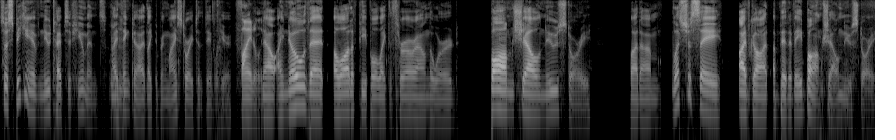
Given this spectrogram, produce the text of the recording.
So speaking of new types of humans, I Mhm. think uh, I'd like to bring my story to the table here. Finally. Now, I know that a lot of people like to throw around the word bombshell news story, but um, let's just say I've got a bit of a bombshell news story.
